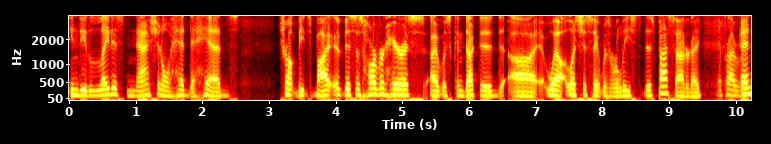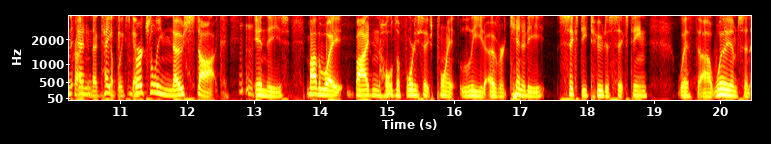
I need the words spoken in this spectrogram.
in the latest national head-to-heads, Trump beats by. This is Harvard Harris. Uh, it was conducted. Uh, well, let's just say it was released this past Saturday. It probably- and probably and conducted a take couple weeks ago. virtually no stock in these. By the way, Biden holds a 46 point lead over Kennedy, 62 to 16, with uh, Williamson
